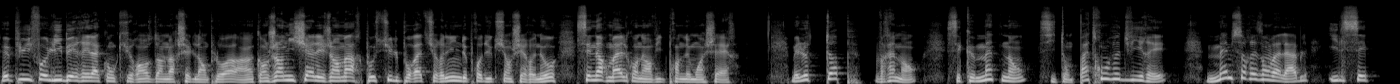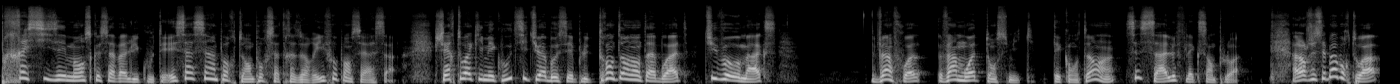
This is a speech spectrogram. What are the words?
Et puis il faut libérer la concurrence dans le marché de l'emploi. hein. Quand Jean-Michel et Jean-Marc postulent pour être sur une ligne de production chez Renault, c'est normal qu'on ait envie de prendre le moins cher. Mais le top, vraiment, c'est que maintenant, si ton patron veut te virer, même sans raison valable, il sait précisément ce que ça va lui coûter. Et ça, c'est important pour sa trésorerie, il faut penser à ça. Cher toi qui m'écoutes, si tu as bossé plus de 30 ans dans ta boîte, tu vas au max 20, fois, 20 mois de ton SMIC. T'es content, hein? C'est ça le flex emploi. Alors je sais pas pour toi,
